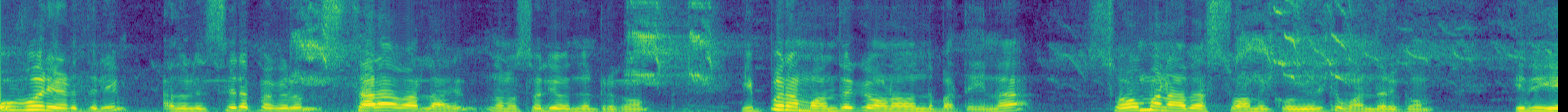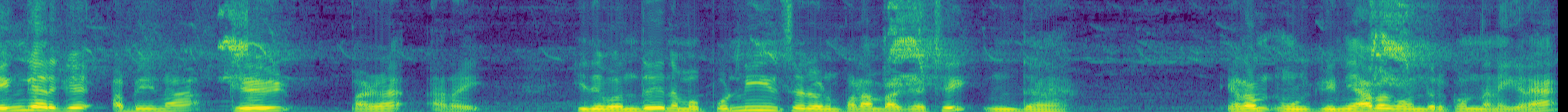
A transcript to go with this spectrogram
ஒவ்வொரு இடத்துலையும் அதோடய சிறப்புகளும் ஸ்தல வரலாறும் நம்ம சொல்லி வந்துட்டுருக்கோம். இப்போ நம்ம வந்திருக்க இடம் வந்து பார்த்திங்கன்னா சோமநாத சுவாமி கோவிலுக்கு வந்திருக்கோம். இது எங்கே இருக்குது அப்படின்னா கீழ்பழ அறை. இது வந்து நம்ம பொன்னியின் செல்வன் படம் பார்க்கச்சு இந்த இடம் உங்களுக்கு ஞாபகம் வந்திருக்கும்னு நினைக்கிறேன்.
